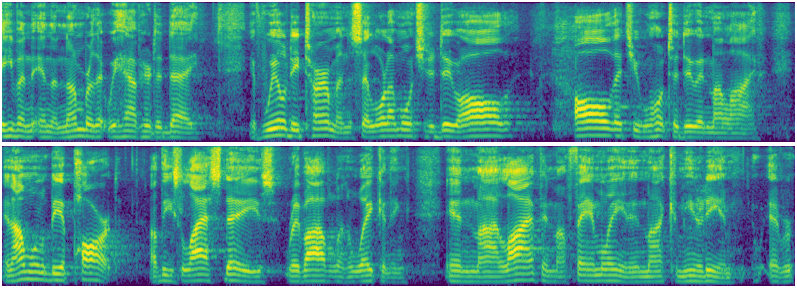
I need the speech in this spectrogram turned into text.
even in the number that we have here today, if we'll determine to say, Lord, I want you to do all, all that you want to do in my life, and I want to be a part of these last days revival and awakening in my life, in my family, and in my community, and ever,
